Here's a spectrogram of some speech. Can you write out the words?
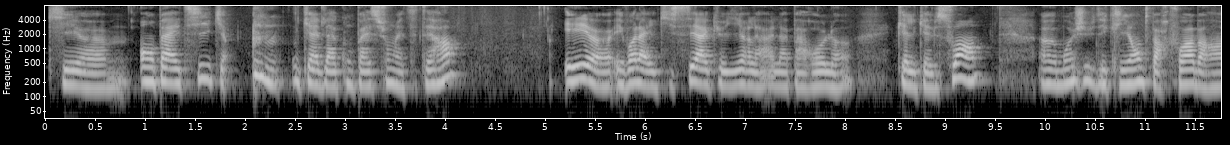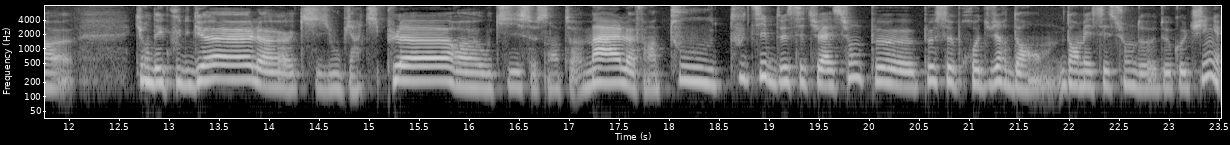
qui est empathique, qui a de la compassion, etc. Et, voilà, et qui sait accueillir la, parole quelle qu'elle soit. Hein. moi j'ai eu des clientes parfois, ben, qui ont des coups de gueule, euh, qui, ou bien qui pleurent, euh, ou qui se sentent mal. Enfin, tout, tout type de situation peut, peut se produire dans, dans mes sessions de, coaching,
